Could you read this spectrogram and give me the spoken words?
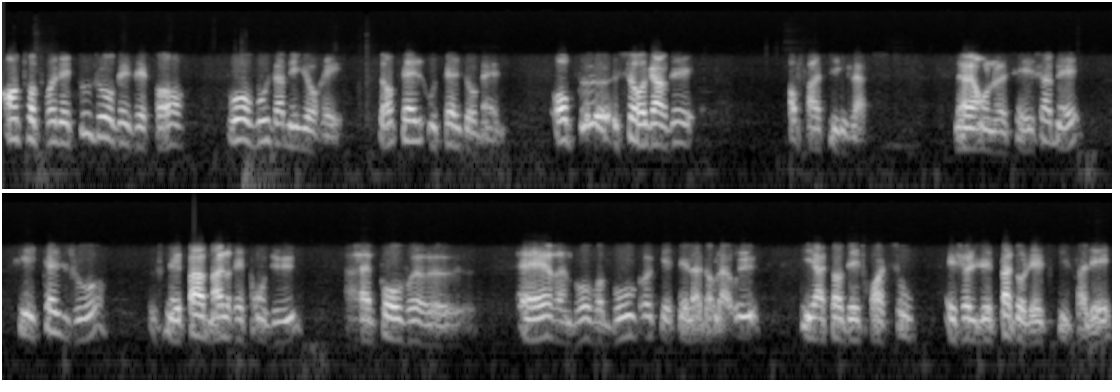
entreprenez toujours des efforts pour vous améliorer dans tel ou tel domaine. On peut se regarder en face d'une glace, mais on ne sait jamais si tel jour je n'ai pas mal répondu à un pauvre euh, air, un pauvre bougre qui était là dans la rue, qui attendait trois sous, et je ne lui ai pas donné ce qu'il fallait.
